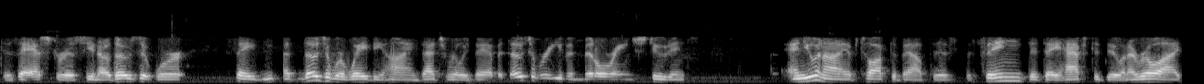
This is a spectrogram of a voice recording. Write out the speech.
disastrous. You know, those that were say those that were way behind, that's really bad. But those that were even middle range students, and you and I have talked about this, the thing that they have to do, and I realize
